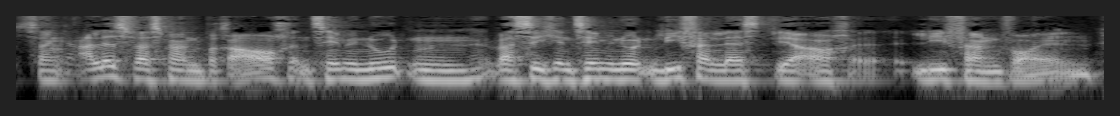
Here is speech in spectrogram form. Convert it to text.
sozusagen alles, was man braucht, in zehn Minuten, was sich in zehn Minuten liefern lässt, wir auch liefern wollen.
